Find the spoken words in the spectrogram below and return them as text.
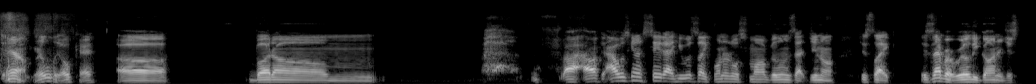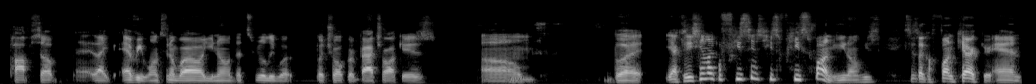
Damn, really? Okay. Uh, but um, I, I was gonna say that he was like one of those small villains that you know just like it's never really gone. It just pops up eh, like every once in a while. You know, that's really what Batroc or Batroc is. Um, but yeah, because he seemed like a, he's he's he's fun. You know, he's he's like a fun character, and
